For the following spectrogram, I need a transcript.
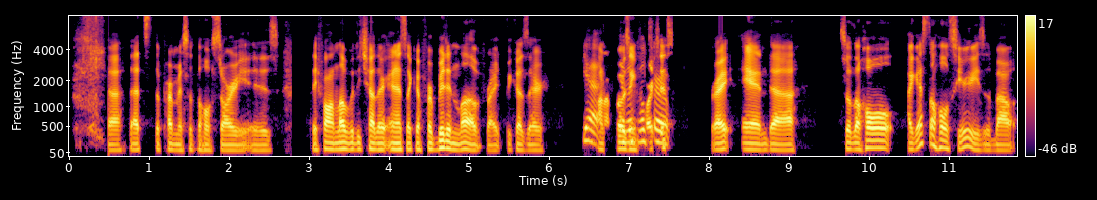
uh, that's the premise of the whole story is they fall in love with each other and it's like a forbidden love, right? Because they're Yeah. on opposing typical forces. Right. And uh so the whole I guess the whole series is about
